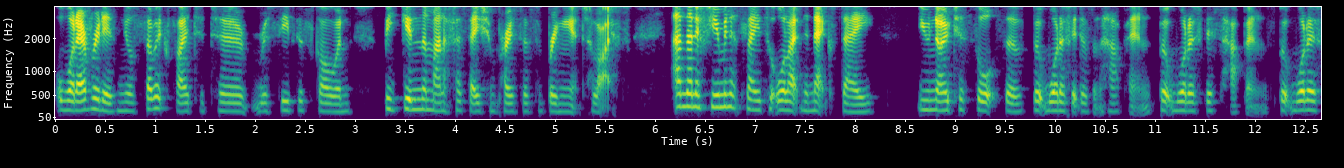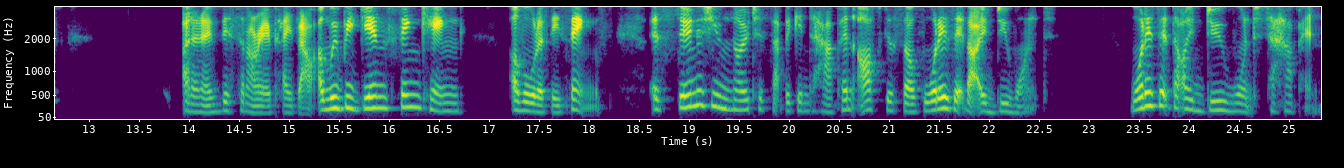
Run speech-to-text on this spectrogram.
or whatever it is and you're so excited to receive this goal and begin the manifestation process of bringing it to life and then a few minutes later, or like the next day, you notice thoughts of, but what if it doesn't happen? But what if this happens? But what if, I don't know, this scenario plays out? And we begin thinking of all of these things. As soon as you notice that begin to happen, ask yourself, what is it that I do want? What is it that I do want to happen?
